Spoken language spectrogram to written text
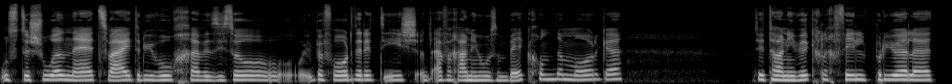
aus der Schule nehmen, zwei, drei Wochen, weil sie so überfordert ist und einfach auch nicht mehr aus dem Bett kommt am Morgen. Dort habe ich wirklich viel gebrüllt.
